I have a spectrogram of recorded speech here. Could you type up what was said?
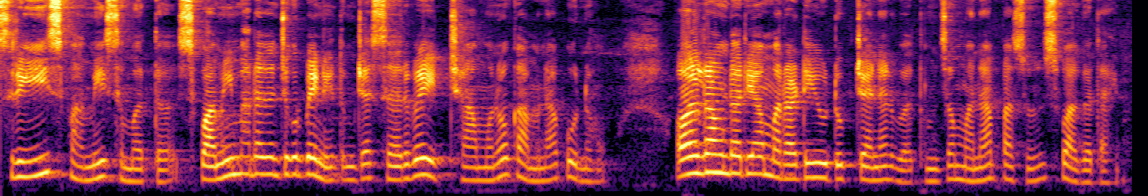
श्री स्वामी समर्थ. स्वामी महाराजांच्या कृपेने तुमच्या सर्व इच्छा मनोकामना पूर्ण हो. ऑलराऊंडर या मराठी यूट्यूब चॅनलवर तुमचं मनापासून स्वागत आहे.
